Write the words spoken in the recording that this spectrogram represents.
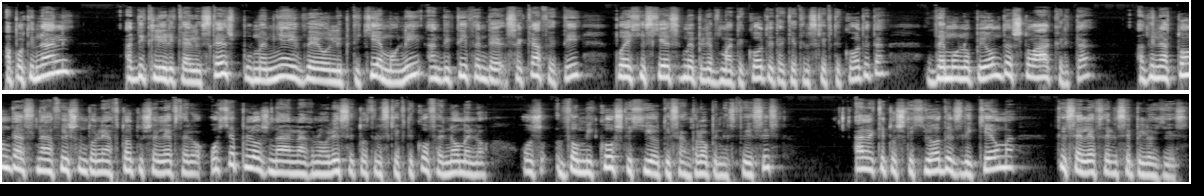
Από την άλλη, αντικληρικαλιστές που με μια ιδεολειπτική αιμονή αντιτίθενται σε κάθε τι που έχει σχέση με πνευματικότητα και θρησκευτικότητα, δαιμονοποιώντας το άκρητα, αδυνατώντας να αφήσουν τον εαυτό τους ελεύθερο όχι απλώς να αναγνωρίσει το θρησκευτικό φαινόμενο ως δομικό στοιχείο της ανθρώπινης φύσης, αλλά και το στοιχειώδες δικαίωμα της ελεύθερης επιλογής.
